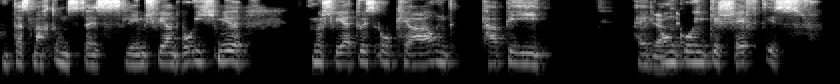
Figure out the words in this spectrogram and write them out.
Und das macht uns das Leben schwer. Und wo ich mir immer schwer tue, ist OKR und KPI. Weil ja. ongoing Geschäft ist,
